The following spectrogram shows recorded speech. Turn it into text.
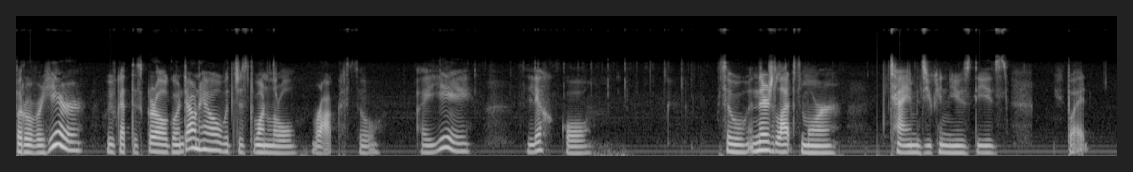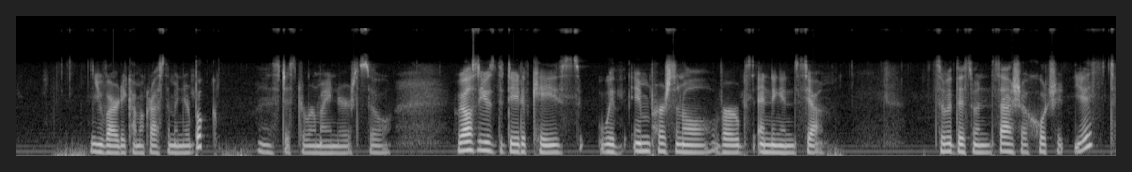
But over here, we've got this girl going downhill with just one little rock. So, а ей легко. So, and there's lots more times you can use these, but you've already come across them in your book. And it's just a reminder. So, we also use the dative case with impersonal verbs ending in ся. So with this one, Sasha хочет есть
